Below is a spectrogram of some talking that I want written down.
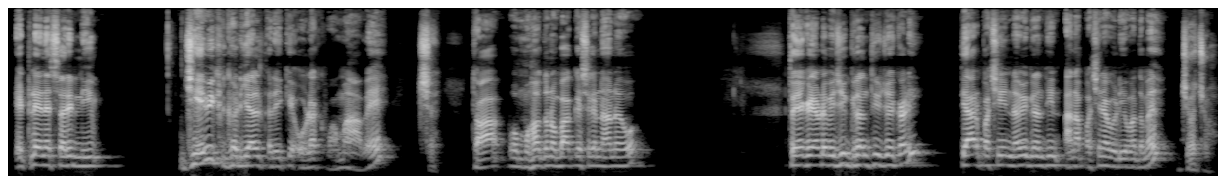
એટલે એને શરીરની જૈવિક ઘડિયાળ તરીકે ઓળખવામાં આવે છે. તો આ બહુ મહત્વનો ભાગ કહેશે કે નાનો એવો. તો અહીંયા આગળ આપણે બીજી ગ્રંથિ જોઈ કાઢી. ત્યાર પછી નવી ગ્રંથિ આના પછીના વિડીયોમાં તમે જોજો.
